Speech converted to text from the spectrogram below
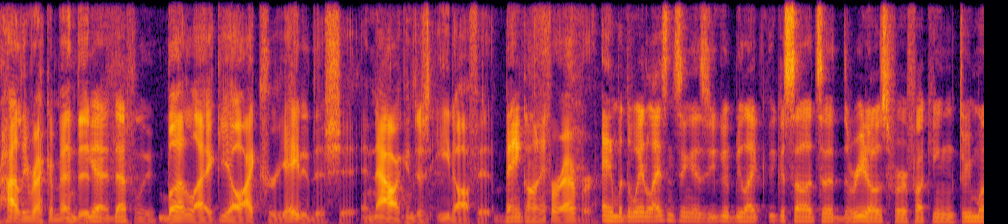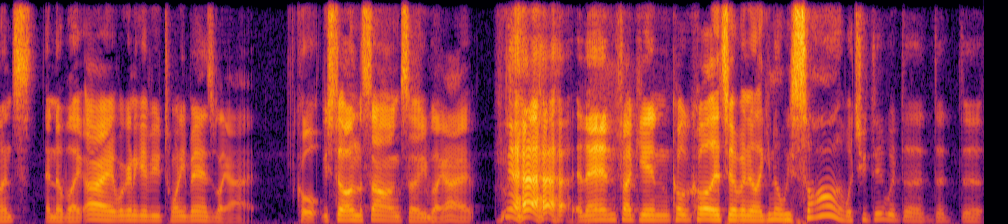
highly recommended. yeah, definitely But like, yo, I created this shit, and now I can just eat off it bank on it. forever. And with the way the licensing is, you could be like, you could sell it to Doritos for fucking three months, and they'll be like, all right, we're gonna give you twenty bands. You're like, all right, Cool. you're still own the song, so you're like, all right. Yeah. And then fucking Coca Cola hits you up, and they're like, you know, we saw what you did with the the the.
